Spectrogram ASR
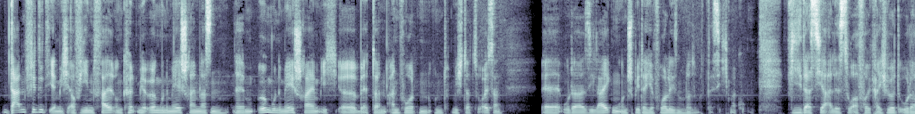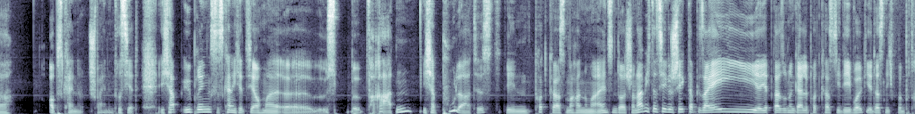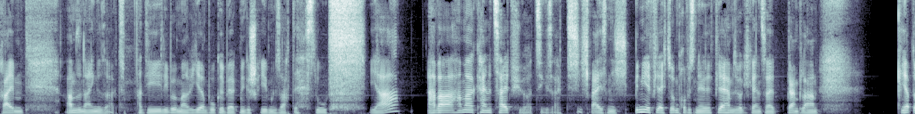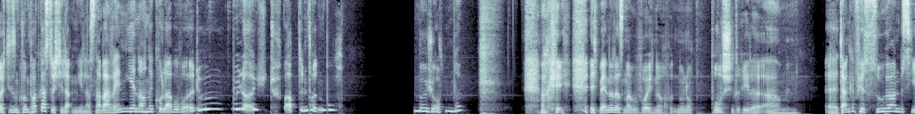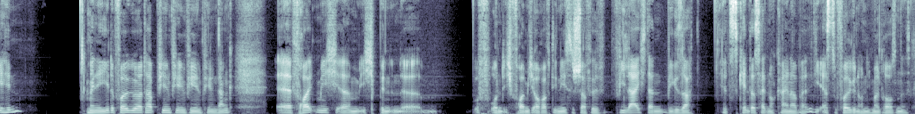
Dann findet ihr mich auf jeden Fall und könnt mir irgendwo eine Mail schreiben lassen. Ähm, irgendwo eine Mail schreiben. Ich äh, werde dann antworten und mich dazu äußern äh, oder sie liken und später hier vorlesen oder so, weiß ich, mal gucken, wie das hier alles so erfolgreich wird oder ob es keine Schweine interessiert. Ich habe übrigens, das kann ich jetzt hier auch mal äh, äh verraten, ich habe Pool Artist, den Podcastmacher Nummer 1 in Deutschland, habe ich das hier geschickt, habe gesagt, hey, ihr habt da so eine geile Podcast-Idee, wollt ihr das nicht betreiben? Haben sie Nein gesagt. Hat die liebe Maria Buckelberg mir geschrieben, gesagt, du, ja, aber haben wir keine Zeit für, hat sie gesagt. Ich weiß nicht, bin hier vielleicht so unprofessionell, vielleicht haben sie wirklich keine Zeit, keinen Plan. Ihr habt euch diesen coolen Podcast durch die Lappen gehen lassen. Aber wenn ihr noch eine Kollabo wollt, äh, vielleicht ab dem dritten Buch. Wäre ich offen, ne? Okay, ich beende das mal, bevor ich noch nur noch Bullshit rede. Ähm, äh, danke fürs Zuhören bis hierhin. Wenn ihr jede Folge gehört habt, vielen, vielen, vielen, vielen Dank. Äh, freut mich. Ähm, ich bin äh, und ich freue mich auch auf die nächste Staffel. Vielleicht dann, wie gesagt, jetzt kennt das halt noch keiner, weil die erste Folge noch nicht mal draußen ist.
